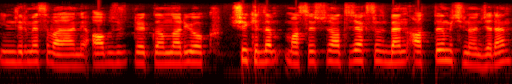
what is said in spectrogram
indirmesi var. Hani absürt reklamlar yok. Şu şekilde masa üstüne atacaksınız. Ben attığım için önceden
